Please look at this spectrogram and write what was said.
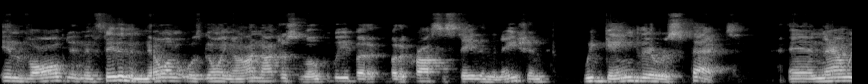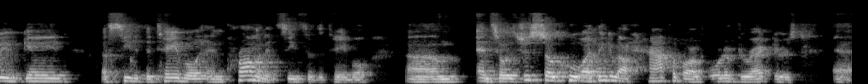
involved and, and stayed in the know on what was going on, not just locally, but, but across the state and the nation, we gained their respect. And now we've gained a seat at the table and prominent seats at the table. Um, and so it's just so cool. I think about half of our board of directors uh,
